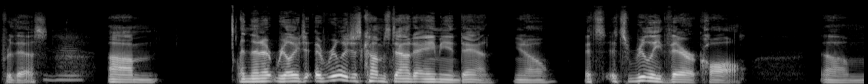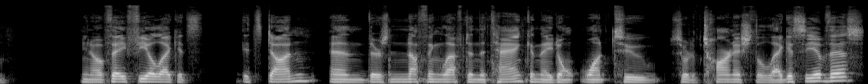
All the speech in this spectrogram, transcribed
for this. Mm-hmm. Um, and then it really it really just comes down to Amy and Dan. You know, it's it's really their call. Um, you know, if they feel like it's it's done and there's nothing left in the tank and they don't want to sort of tarnish the legacy of this,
